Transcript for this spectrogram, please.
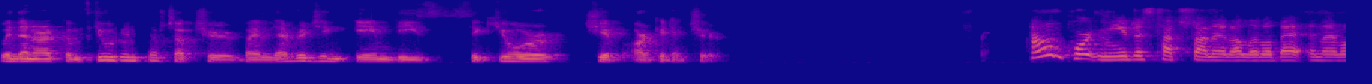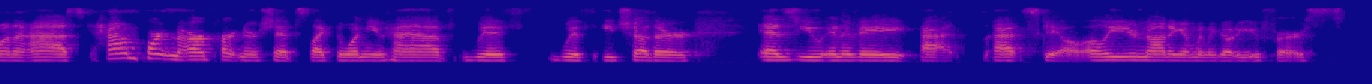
within our compute infrastructure by leveraging AMD's secure chip architecture. How important, you just touched on it a little bit, and I want to ask, how important are partnerships like the one you have with with each other as you innovate at at scale? Ali, you're nodding. I'm going to go to you first.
